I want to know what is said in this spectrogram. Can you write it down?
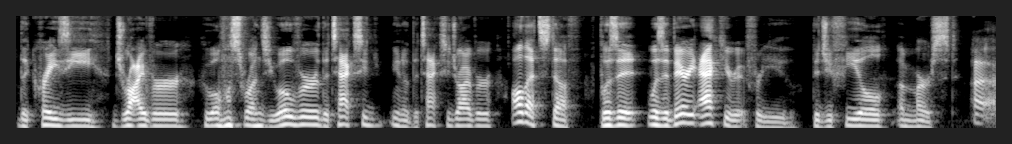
the crazy driver who almost runs you over, the taxi, you know, the taxi driver, all that stuff. Was it was it very accurate for you? Did you feel immersed? Uh,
